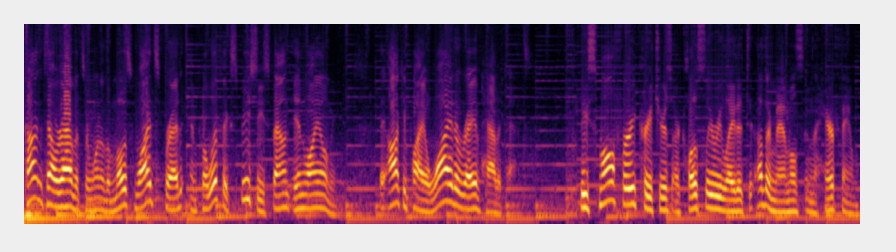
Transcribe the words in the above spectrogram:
Cottontail rabbits are one of the most widespread and prolific species found in Wyoming. They occupy a wide array of habitats. These small furry creatures are closely related to other mammals in the hare family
